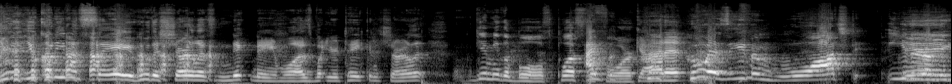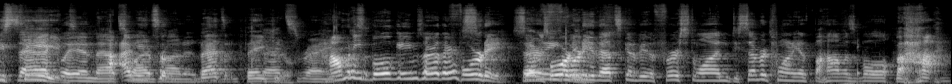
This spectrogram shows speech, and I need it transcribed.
You, you couldn't even say who the Charlotte's nickname was, but you're taking Charlotte. Give me the Bulls plus the I four. Got it. Who has even watched either of these Exactly, teams? and that's why I so brought it That's up. thank That's you. right. How many bowl games are there? 40. There's 70. 40. That's going to be the first one. December 20th, Bahamas Bowl. Bah-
